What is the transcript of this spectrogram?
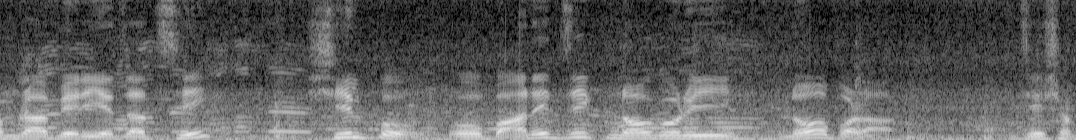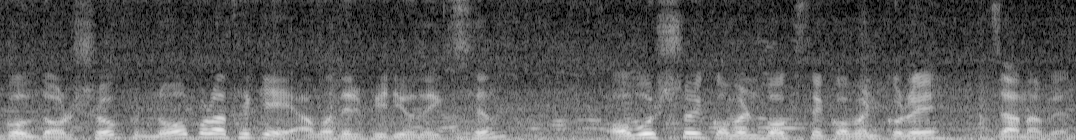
আমরা বেরিয়ে যাচ্ছি শিল্প ও বাণিজ্যিক নগরী নোয়াপাড়া। যে সকল দর্শক নোয়াপাড়া থেকে আমাদের ভিডিও দেখছেন, অবশ্যই কমেন্ট বক্সে কমেন্ট করে জানাবেন।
